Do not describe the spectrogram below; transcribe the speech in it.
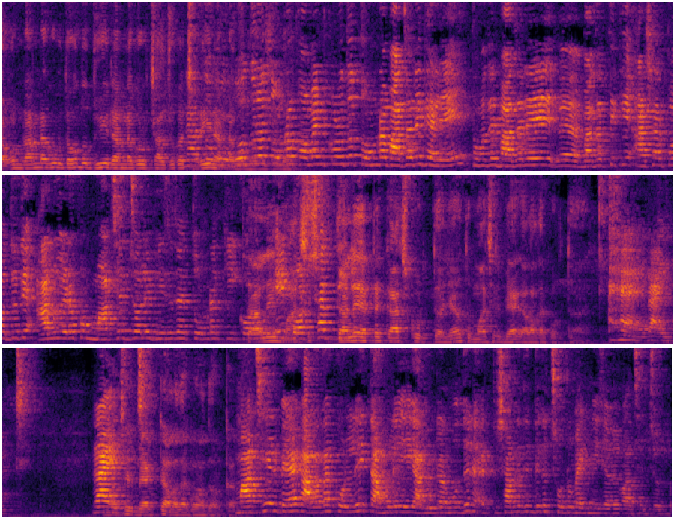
যখন রান্না করবে তখন তো ধুয়ে রান্না করবে চাল চোখা ছাড়িয়ে রান্না বন্ধুরা তোমরা কমেন্ট করো তো তোমরা বাজারে গেলে তোমাদের বাজারে বাজার থেকে আসার পর যদি আলু এরকম মাছের জলে ভিজে যায় তোমরা কি করো? তাহলে তাহলে একটা কাজ করতে হয় জানো তো মাছের ব্যাগ আলাদা করতে হয়। হ্যাঁ রাইট রাইট মাছের ব্যাগটা আলাদা করা দরকার। মাছের ব্যাগ আলাদা করলেই তাহলে এই আলুটার মধ্যে সামনের দিন থেকে ছোট ব্যাগ নিয়ে যাবে মাছের জন্য।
